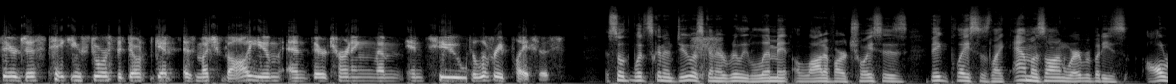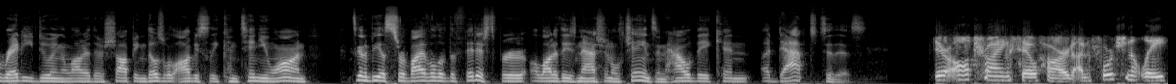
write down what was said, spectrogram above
They're just taking stores that don't get as much volume and they're turning them into delivery places. So what's going to do is going to really limit a lot of our choices. Big places like Amazon where everybody's already doing a lot of their shopping, those will obviously continue on. It's going to be a survival of the fittest for a lot of these national chains and how they can adapt to this. They're all trying so hard. Unfortunately,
